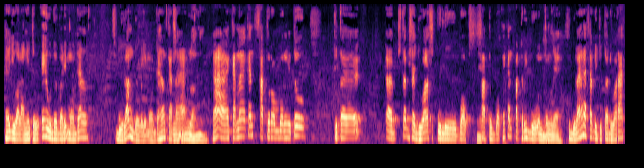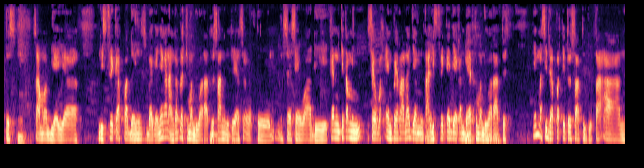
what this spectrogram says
Saya jualan itu, eh udah balik modal sebulan udah balik modal karena sebulan ya. Nah, karena kan satu rombong itu kita eh, kita bisa jual 10 box. Iya. Satu boxnya kan 4000 untungnya. Sebulan kan satu juta dua ratus. Iya. Sama biaya listrik apa dan sebagainya kan anggaplah cuma 200-an gitu ya waktu saya sewa di kan kita sewa emperan aja minta Iya. listrik aja kan bayar Iya. cuma 200. Dia masih dapat itu satu jutaan.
